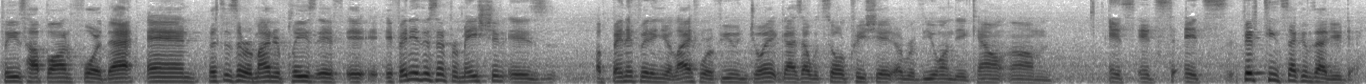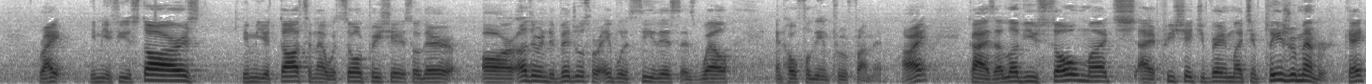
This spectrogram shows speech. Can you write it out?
Please hop on for that. And just as a reminder, please, if, if any of this information is a benefit in your life or if you enjoy it, guys, I would so appreciate a review on the account. Um, it's, it's, it's 15 seconds out of your day right? Give me a few stars, give me your thoughts, and I would so appreciate it. So there are other individuals who are able to see this as well and hopefully improve from it. All right? Guys, I love you so much. I appreciate you very much. And please remember, okay?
